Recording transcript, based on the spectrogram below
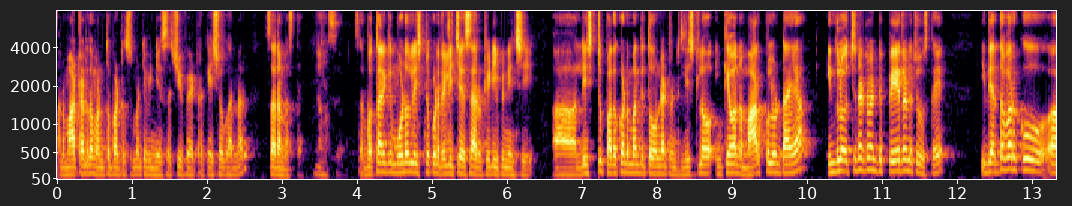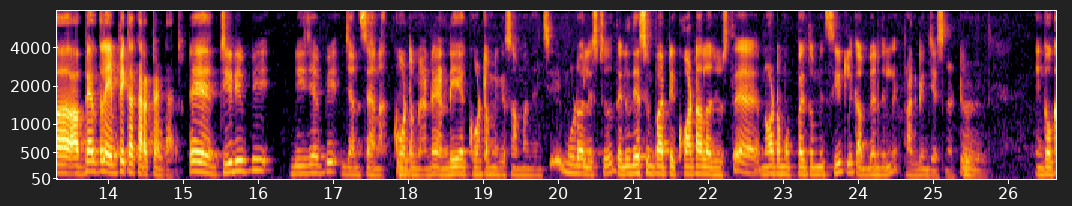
మనం మాట్లాడదాం. మనతో పాటు Suman TV news chief editor Keshav గారు ఉన్నారు. సార్ నమస్తే. నమస్తే. సార్ మొత్తానికి మూడో లిస్ట్ను కూడా రిలీజ్ చేశారు టీడీపీ నుంచి. ఆ లిస్టు పదకొండు మందితో ఉన్నటువంటి లిస్టులో ఇంకేమన్నా మార్పులు ఉంటాయా? ఇందులో వచ్చినటువంటి పేర్లను చూస్తే ఇది ఎంతవరకు అభ్యర్థుల ఎంపిక కరెక్ట్ అంటారు? అంటే టీడీపీ బీజేపీ జనసేన కూటమి అంటే ఎన్డీఏ కూటమికి సంబంధించి మూడో లిస్టు తెలుగుదేశం పార్టీ కోటాలో చూస్తే నూట ముప్పై తొమ్మిది సీట్లకి అభ్యర్థుల్ని ప్రకటించేసినట్టు. ఇంకొక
